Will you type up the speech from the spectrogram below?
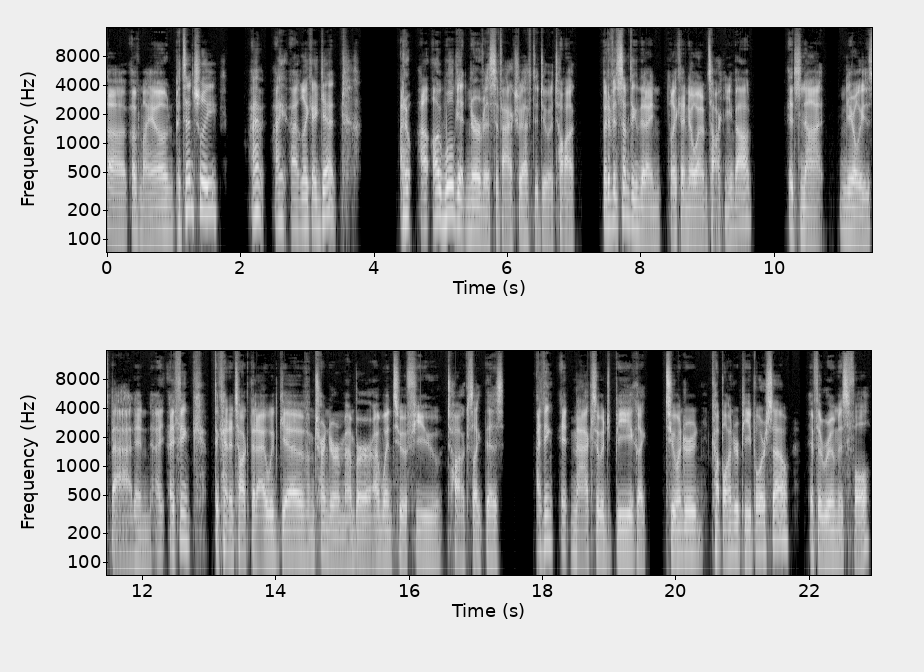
uh, of my own. Potentially, I, I, I like I get, I don't, I, I, will get nervous if I actually have to do a talk. But if it's something that I like, I know what I'm talking about. It's not nearly as bad. And I, I think the kind of talk that I would give, I'm trying to remember. I went to a few talks like this. I think at max it would be like 200, couple hundred people or so if the room is full.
